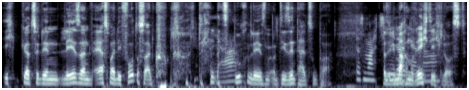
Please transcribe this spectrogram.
ich gehöre zu den Lesern, erstmal die Fotos angucken und dann ja. das Buch lesen. Und die sind halt super. Das macht Also die machen genau. richtig Lust.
